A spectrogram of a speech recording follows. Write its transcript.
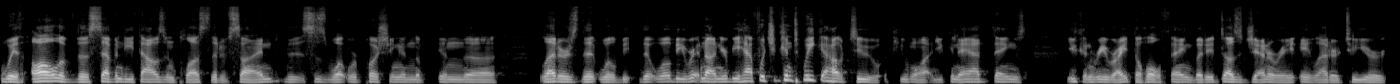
with all of the 70,000 plus that have signed this is what we're pushing in the in the letters that will be that will be written on your behalf which you can tweak out too if you want you can add things you can rewrite the whole thing but it does generate a letter to your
